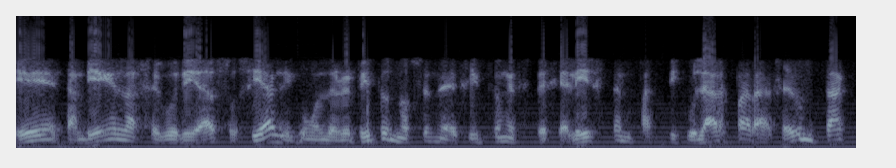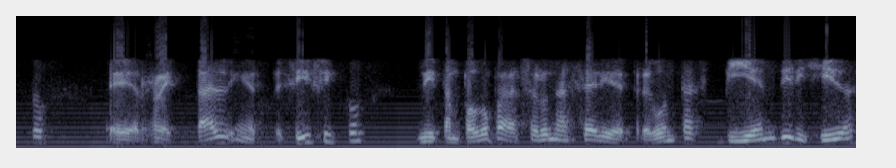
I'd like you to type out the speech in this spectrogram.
eh, también en la seguridad social y como le repito, no se necesita un especialista en particular para hacer un tacto eh, rectal en específico ni tampoco para hacer una serie de preguntas bien dirigidas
